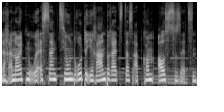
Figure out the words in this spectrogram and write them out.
Nach erneuten US-Sanktionen drohte Iran bereits, das Abkommen auszusetzen.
